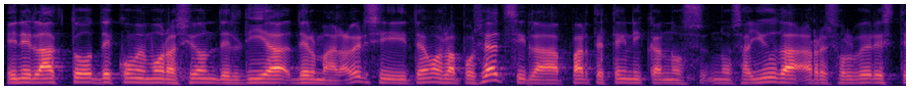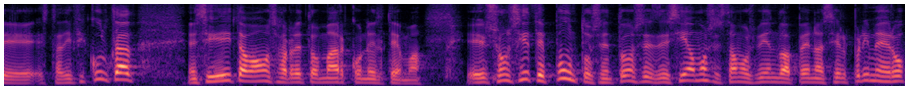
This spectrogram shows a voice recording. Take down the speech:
en el acto de conmemoración del Día del Mar. A ver si tenemos la posibilidad, si la parte técnica nos, nos ayuda a resolver este, esta dificultad. Enseguida vamos a retomar con el tema. Eh, son siete puntos, entonces decíamos, estamos viendo apenas el primero.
